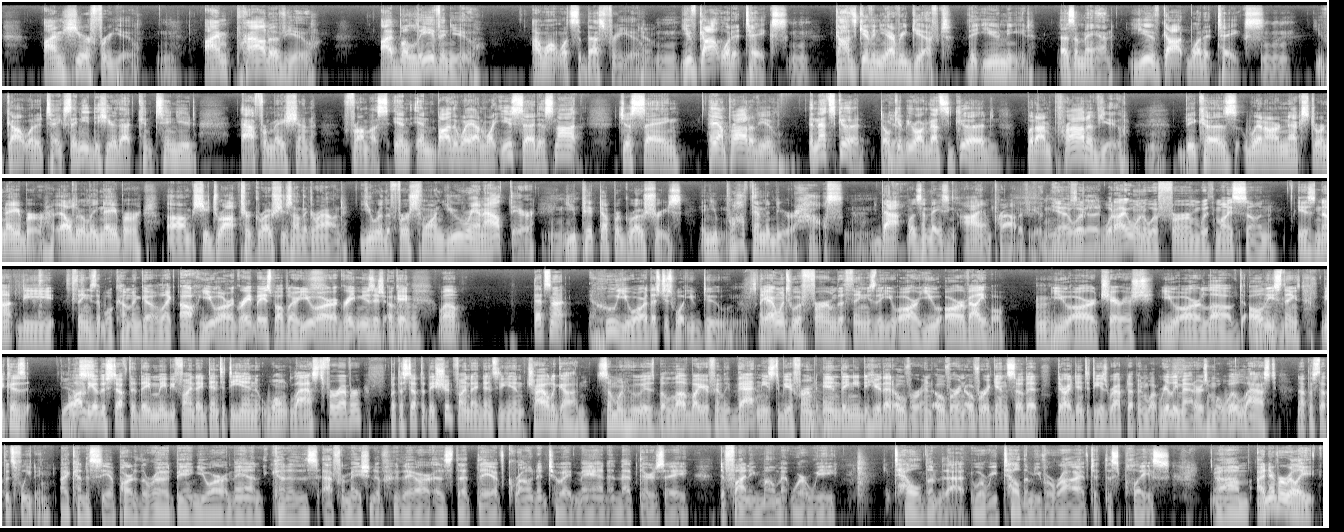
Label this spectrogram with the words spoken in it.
I'm here for you. Hmm. I'm proud of you. I believe in you. I want what's the best for you. Hmm. You've got what it takes. Hmm. God's given you every gift that you need as a man. You've got what it takes. You've got what it takes. They need to hear that continued affirmation from us. And, and by the way, on what you said, it's not just saying, hey, I'm proud of you. And that's good. Don't get me wrong, that's good. But I'm proud of you because when our next door neighbor, elderly neighbor, um, she dropped her groceries on the ground, you were the first one. You ran out there, you picked up her groceries, and you brought them into your house. That was amazing. I am proud of you. Yeah, what what I want to affirm with my son is not the things that will come and go. Like, oh, you are a great baseball player. You are a great musician. Okay, well, that's not who you are. That's just what you do. Mm, like, I want to affirm the things that you are. You are valuable. Mm. You are cherished. You are loved. All these mm. things because. A lot of the other stuff that they maybe find identity in won't last forever, but the stuff that they should find identity in, child of God, someone who is beloved by your family, that needs to be affirmed. And they need to hear that over and over and over again so that their identity is wrapped up in what really matters and what will last, not the stuff that's fleeting. I kind of see a part of the road being you are a man, kind of this affirmation of who they are as that they have grown into a man and that there's a defining moment where we tell them that, where we tell them you've arrived at this place. Um, I never really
